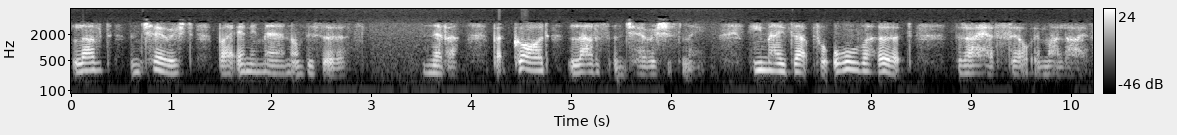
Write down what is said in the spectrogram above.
loved and cherished by any man on this earth. Never. But God loves and cherishes me. He made up for all the hurt that I have felt in my life.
